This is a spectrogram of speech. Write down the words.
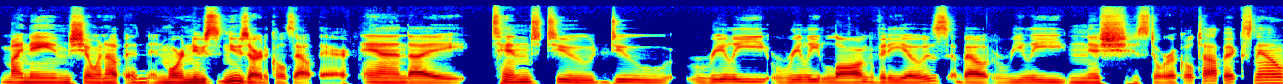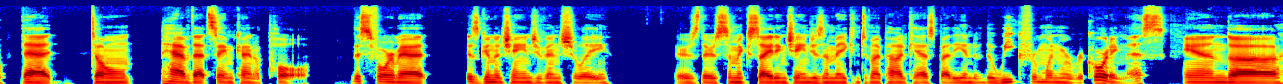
my name showing up in, in more news news articles out there. And I tend to do really, really long videos about really niche historical topics now that don't have that same kind of pull. This format is going to change eventually. There's there's some exciting changes I'm making to my podcast by the end of the week from when we're recording this, and uh,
